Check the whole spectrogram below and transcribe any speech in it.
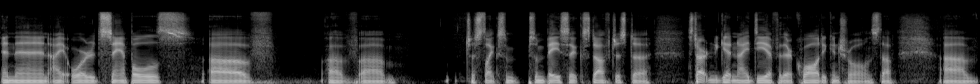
and then I ordered samples of of um, just like some some basic stuff, just to starting to get an idea for their quality control and stuff. Um,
